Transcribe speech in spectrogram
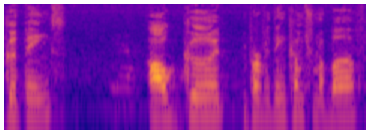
good things? Yeah. All good and perfect thing comes from above.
